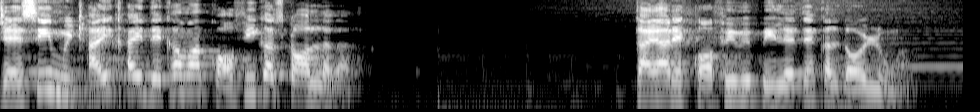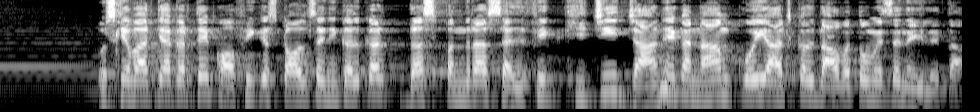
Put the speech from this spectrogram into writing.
जैसी मिठाई खाई, देखा, वहाँ कॉफ़ी का स्टॉल लगा था। कहा, यार, एक कॉफ़ी भी पी लेते हैं, कल दौड़ लूँगा। उसके बाद क्या करते हैं? कॉफ़ी के स्टॉल से निकलकर 10-15 सेल्फी खींची। जाने का नाम कोई आजकल दावतों में से नहीं लेता।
